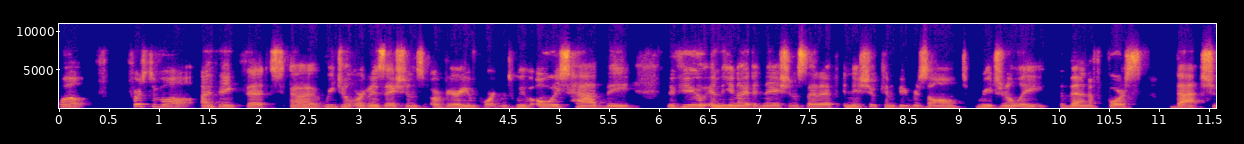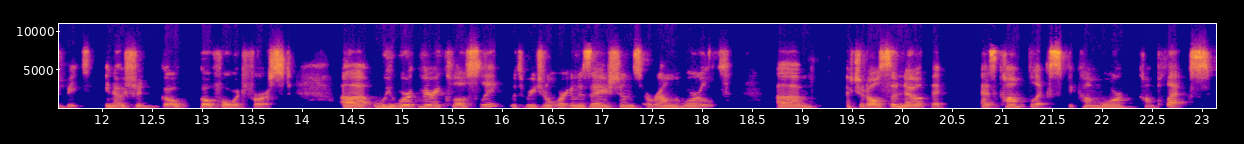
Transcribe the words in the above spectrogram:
Well, first of all, I think that uh, regional organizations are very important. We've always had the, the view in the United Nations that if an issue can be resolved regionally, then of course that should be, you know, should go, go forward first. Uh, we work very closely with regional organizations around the world. Um, I should also note that as conflicts become more complex,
